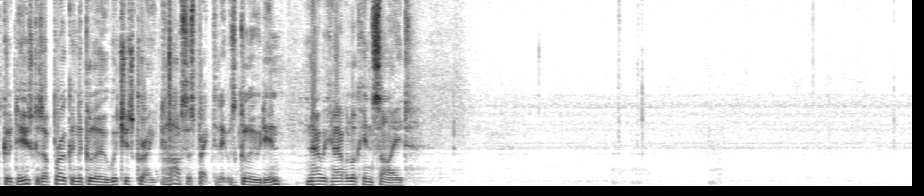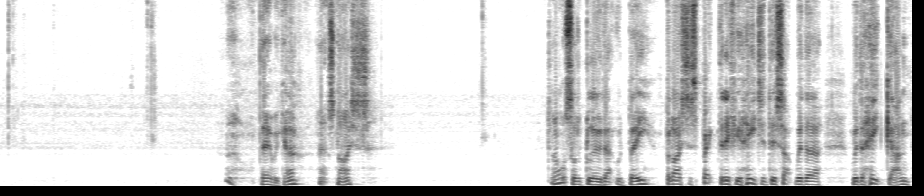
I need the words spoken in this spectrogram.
that's good news because I've broken the glue, which is great. I half suspected it was glued in. Now we can have a look inside. Oh, there we go. That's nice. Don't know what sort of glue that would be, but I suspect that if you heated this up with a with a heat gun,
